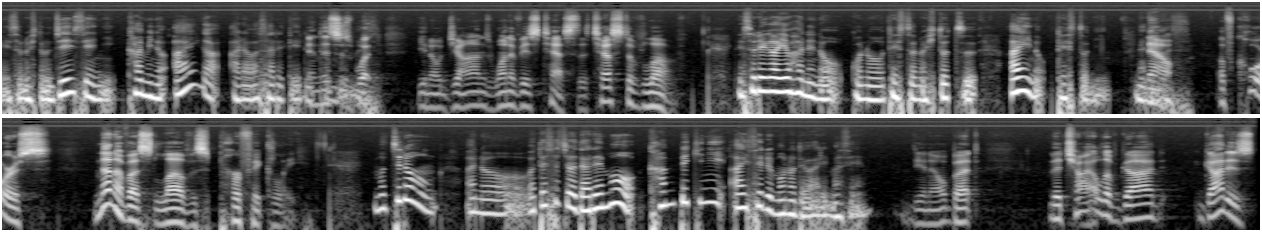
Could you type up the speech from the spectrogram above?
えーその人の人生に神の愛が表されていると思いま what, す。you know, tests. でそれがヨハネのこのテストの一つ愛のテストになり Now, ます。of course, none of us loves perfectly. もちろんあの私たちは誰も完璧に愛せるものではありません。you know but the child of god god is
